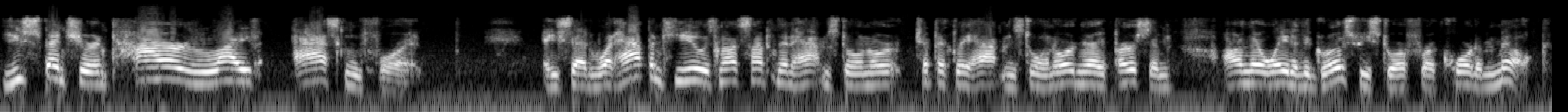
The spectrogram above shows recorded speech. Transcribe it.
You spent your entire life asking for it. He said, "What happened to you is not something that happens to an or- typically happens to an ordinary person on their way to the grocery store for a quart of milk."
